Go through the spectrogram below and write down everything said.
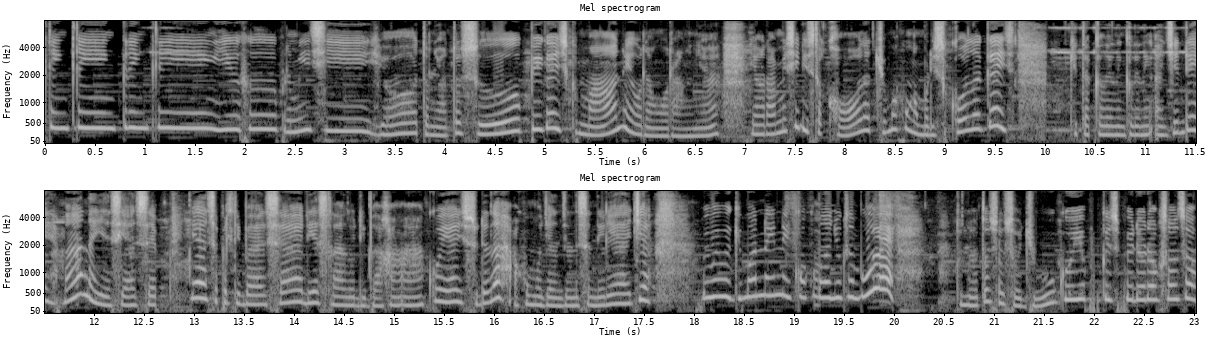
Kring kring kring kring. Yuhu, permisi. Yo, ternyata sepi guys. Ke mana ya orang-orangnya? Yang rame sih di sekolah. Cuma aku nggak mau di sekolah guys. Kita keliling-keliling aja deh. Mana ya si Asep? Ya seperti biasa dia selalu di belakang aku ya. Sudahlah, aku mau jalan-jalan sendiri aja. Wih, gimana ini? Kok malah nyuksem? Wih, ternyata susah juga ya pakai sepeda raksasa.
